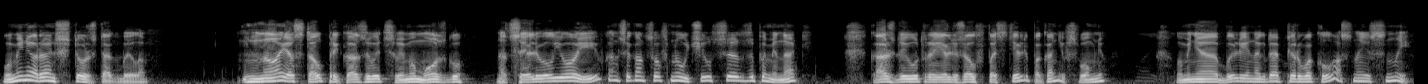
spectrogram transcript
«У меня раньше тоже так было. Но я стал приказывать своему мозгу, нацеливал его и, в конце концов, научился запоминать. Каждое утро я лежал в постели, пока не вспомню. У меня были иногда первоклассные сны.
